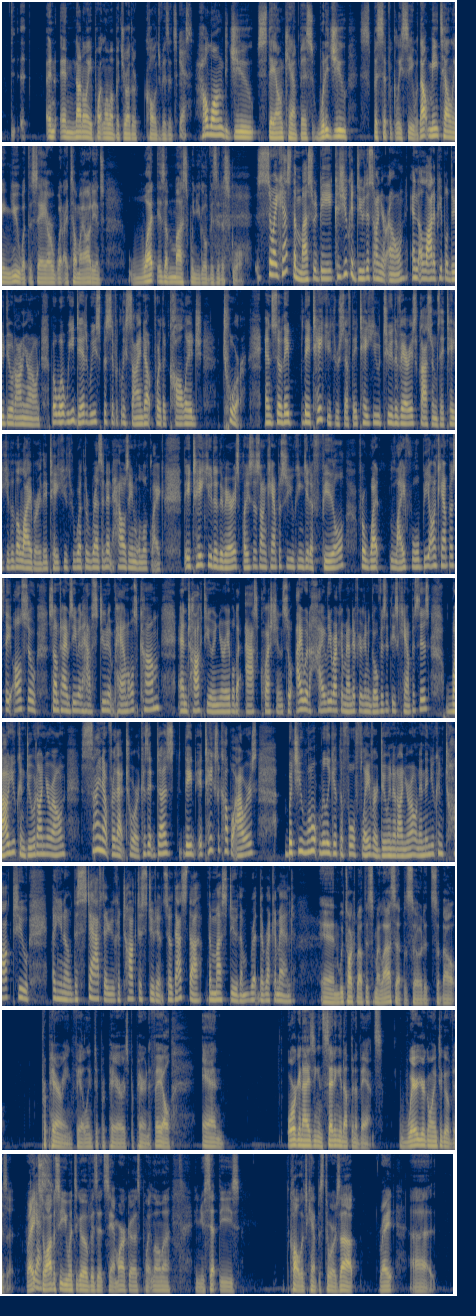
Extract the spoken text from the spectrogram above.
and and not only Point Loma but your other college visits. Yes. How long did you stay on campus? What did you specifically see? Without me telling you what to say or what I tell my audience, what is a must when you go visit a school? So I guess the must would be because you could do this on your own, and a lot of people do do it on your own. But what we did, we specifically signed up for the college tour. And so they they take you through stuff. They take you to the various classrooms. They take you to the library. They take you through what the resident housing will look like. They take you to the various places on campus so you can get a feel for what life will be on campus. They also sometimes even have student panels come and talk to you and you're able to ask questions. So I would highly recommend if you're going to go visit these campuses, while you can do it on your own, sign up for that tour because it does they it takes a couple hours but you won't really get the full flavor doing it on your own. And then you can talk to uh, you know the staff there. You could talk to students. So that's the the must do the, the recommend. And we talked about this in my last episode. It's about preparing failing to prepare is preparing to fail and organizing and setting it up in advance where you're going to go visit right? Yes. so obviously you went to go visit san marcos point loma and you set these college campus tours up right uh,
